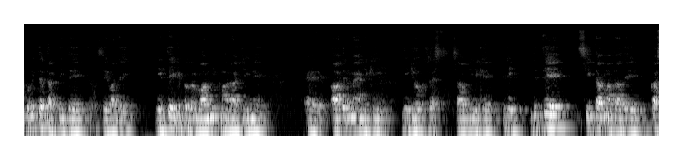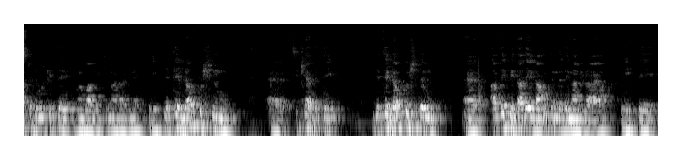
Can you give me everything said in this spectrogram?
ਪਵਿੱਤਰ ਧਰਤੀ ਤੇ ਸੇਵਾ ਲਈ ਜਿੱਥੇ ਕਿ ਭਗਵਾਨ ਵਾਲਮੀਕ ਮਹਾਰਾਜ ਜੀ ਨੇ ਆਦਰ ਮੈਂ ਲਿਖੀ ਜੀ। ਜੋਗ ਸਾਹਿਬ ਜੀ ਲਿਖੇ। ਜੀ। ਜਿੱਥੇ ਸੀਤਾ ਮਾਤਾ ਦੇ ਕਸ਼ਟ ਦੂਰ ਕੀਤੇ ਭਗਵਾਨ ਵਾਲਮੀਕ ਮਹਾਰਾਜ ਨੇ ਜਿੱਥੇ ਲਵ ਕੁਸ਼ ਨੂੰ ਸਿੱਖਿਆ ਦਿੱਤੀ ਜਿੱਥੇ ਲਵ ਕੁਸ਼ ਨੂੰ ਆਪਦੇ ਪਿਤਾ ਦੇ ਰਾਮਚੰਦਰ ਦੇ ਨਾਲ ਲੜਾਇਆ ਤੇ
